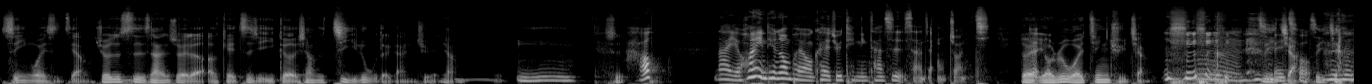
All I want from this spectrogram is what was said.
是因为是这样，就是四十三岁了，呃，给自己一个像是记录的感觉，这样。嗯，是。好，那也欢迎听众朋友可以去听听看四十三这张专辑，对，有入围金曲奖，自己讲自己讲。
